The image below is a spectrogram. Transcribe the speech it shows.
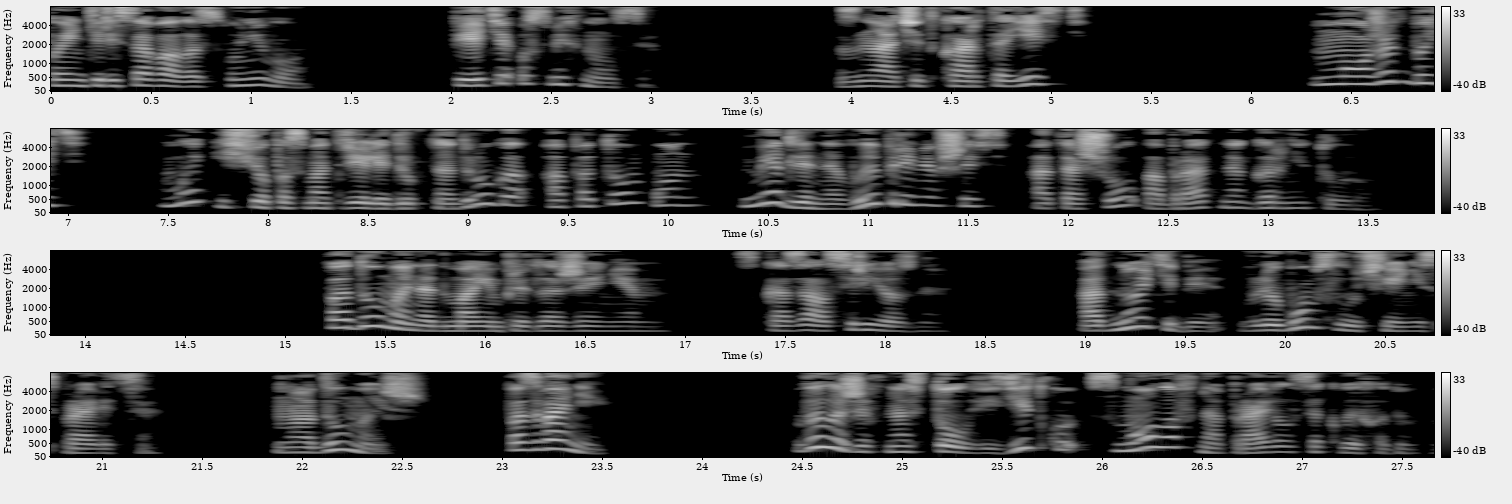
Поинтересовалась у него. Петя усмехнулся. Значит, карта есть? Может быть. Мы еще посмотрели друг на друга, а потом он, медленно выпрямившись, отошел обратно к гарнитуру. «Подумай над моим предложением», — сказал серьезно. «Одной тебе в любом случае не справиться. Надумаешь? Позвони». Выложив на стол визитку, Смолов направился к выходу,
